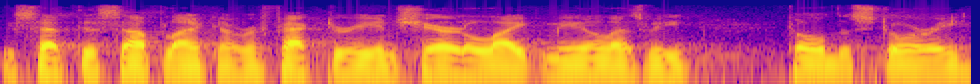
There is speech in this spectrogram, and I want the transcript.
We set this up like a refectory and shared a light meal as we told the story.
